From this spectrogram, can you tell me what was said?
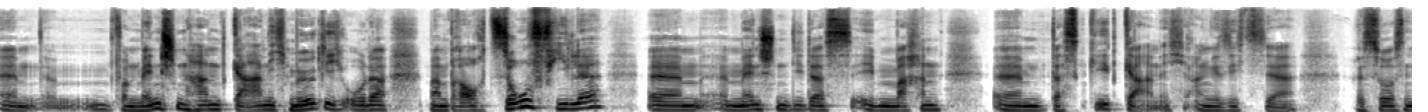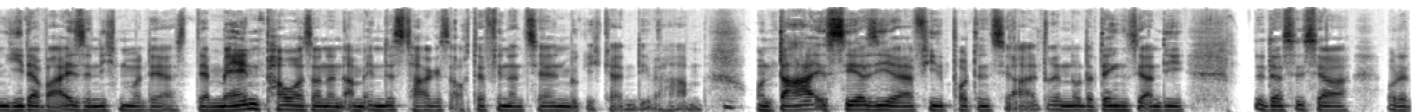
ähm, von Menschenhand gar nicht möglich oder man braucht so viele ähm, Menschen, die das eben machen. Ähm, das geht gar nicht angesichts der Ressourcen in jeder Weise, nicht nur der, der Manpower, sondern am Ende des Tages auch der finanziellen Möglichkeiten, die wir haben. Und da ist sehr, sehr viel Potenzial drin. Oder denken Sie an die, das ist ja, oder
